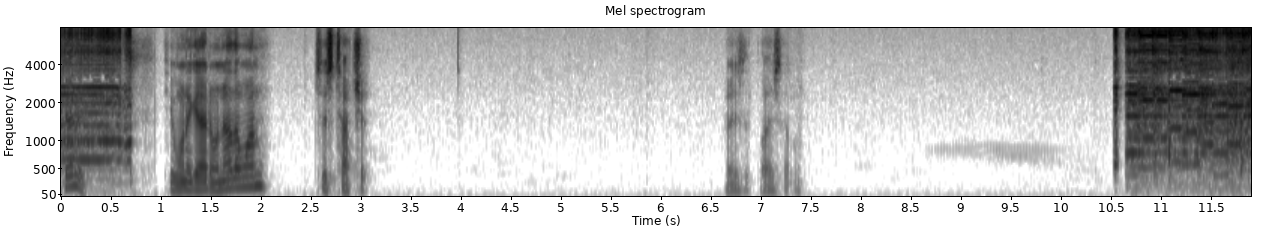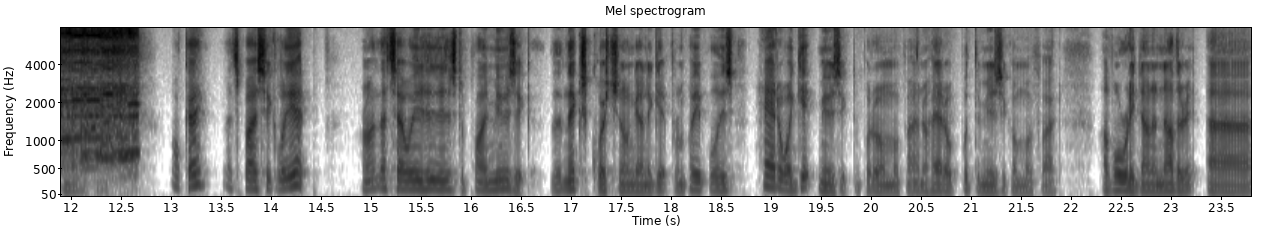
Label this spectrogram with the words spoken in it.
Okay. If you want to go to another one, just touch it. Where's, the, where's that one? Okay, that's basically it. Right, that's how easy it is to play music. The next question I'm going to get from people is, how do I get music to put on my phone, or how do I put the music on my phone? I've already done another uh,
